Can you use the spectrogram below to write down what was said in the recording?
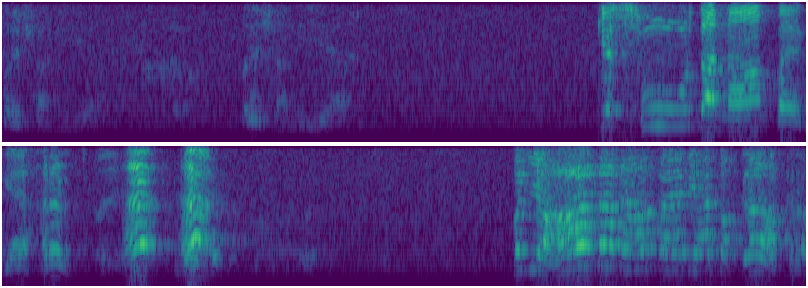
پریشانی ہے پریشانی یہ کہ سور دا نام پہ گیا ہرن بگیار کا نام پی گیا بکرا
